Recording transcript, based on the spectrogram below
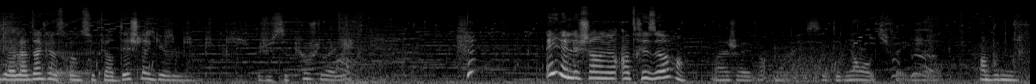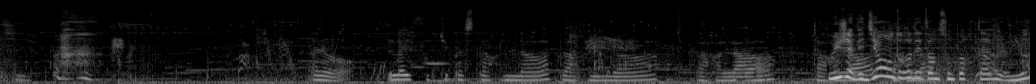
Il y a Aladdin qui est en train de se faire dèche la gueule. Je sais plus où je dois aller. Eh, il a lâché un, un trésor Ouais, je vais voir. Ouais, c'était bien en haut qu'il fallait que j'aille. Un bout de myrtille. Alors, là, il faut que tu passes par là, par là. Par là. par Oui, j'avais dit à Andro d'éteindre son portable, mais non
